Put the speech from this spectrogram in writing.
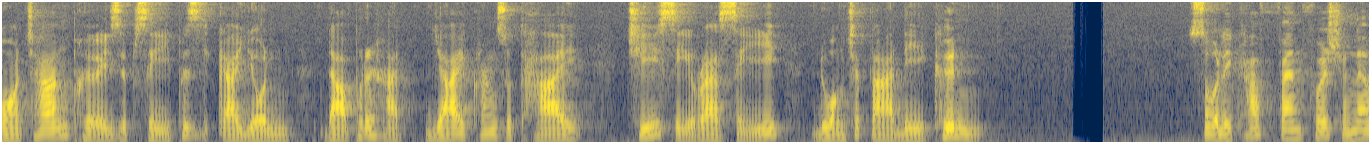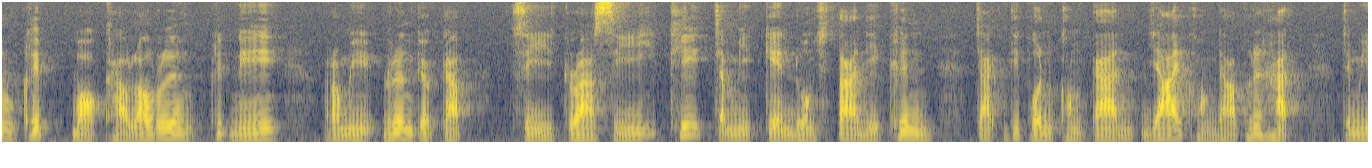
หมอช้างเผย 14 พฤศจิกายน ดาวพฤหัสย้ายครั้งสุดท้าย ชี้สีราศีดวงชะตาดีขึ้น สวัสดีครับแฟน First Channel คลิปบอกข่าวเล่าเรื่อง คลิปนี้เรามีเรื่องเกี่ยวกับ4ราศีที่จะมีเกณฑ์ดวงชะตาดีขึ้น จากอิทธิพลของการย้ายของดาวพฤหัส จะมี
